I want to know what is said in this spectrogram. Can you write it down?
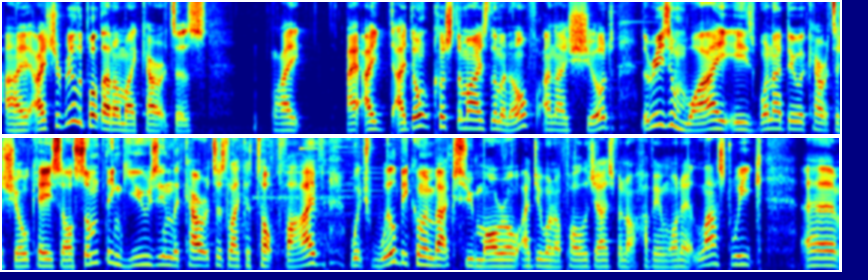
I, I should really put that on my characters. Like, I, I, I don't customize them enough, and I should. The reason why is when I do a character showcase or something using the characters like a top 5, which will be coming back tomorrow. I do want to apologize for not having one it last week. Um,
